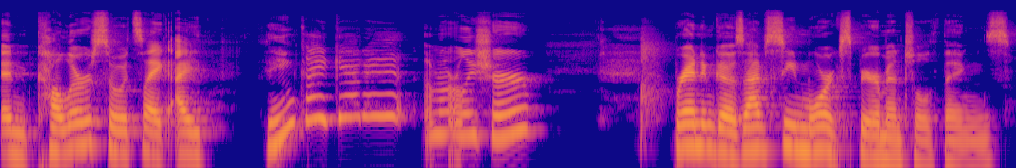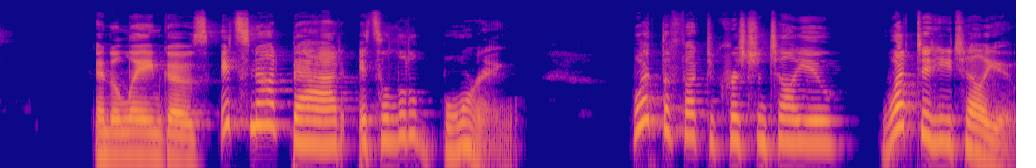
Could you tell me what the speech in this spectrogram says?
and color, so it's like I think I get it. I'm not really sure. Brandon goes, I've seen more experimental things. And Elaine goes, It's not bad. It's a little boring. What the fuck did Christian tell you? What did he tell you?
